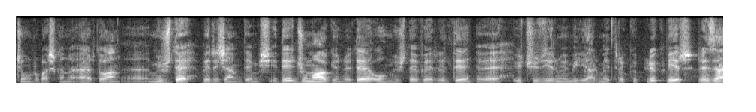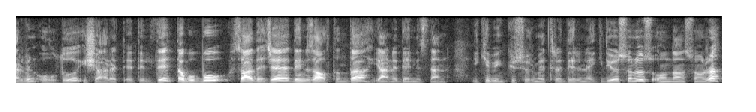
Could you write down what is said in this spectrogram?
Cumhurbaşkanı Erdoğan e, müjde vereceğim demiş idi. Cuma günü de o müjde verildi ve 320 milyar metreküplük bir rezervin olduğu işaret edildi. Tabi bu sadece deniz altında yani denizden 2000 küsür metre derine gidiyorsunuz. Ondan sonra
